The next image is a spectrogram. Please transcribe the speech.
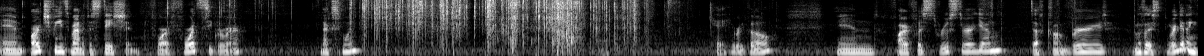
and Archfiend's Manifestation for our fourth secret rare. Next one. Okay, here we go. And Fire Fist Rooster again. Defcon Bird. Another, we're getting,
